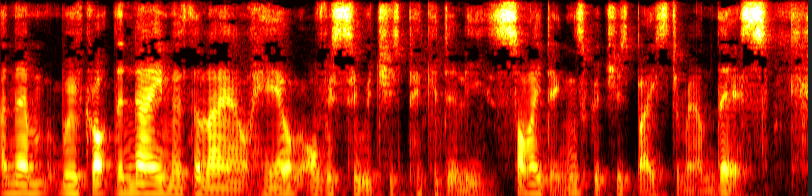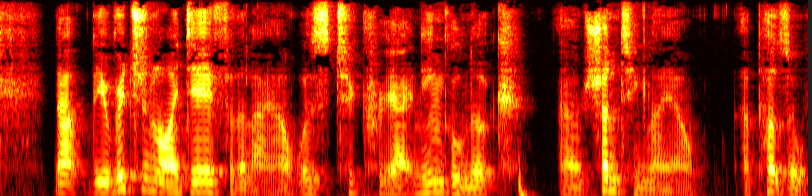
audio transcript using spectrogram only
And then we've got the name of the layout here, obviously, which is Piccadilly Sidings, which is based around this. Now, the original idea for the layout was to create an Inglenook uh, shunting layout, a puzzle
